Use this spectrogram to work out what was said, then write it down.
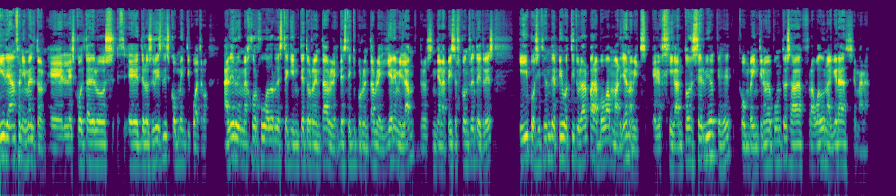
Y de Anthony Melton, el escolta de los, eh, de los Grizzlies, con 24 alero y mejor jugador de este quinteto rentable, de este equipo rentable, Jeremy Lamb, de los Indiana Pacers con 33, y posición de pívot titular para Boban Marjanovic, el gigantón serbio que con 29 puntos ha fraguado una gran semana.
